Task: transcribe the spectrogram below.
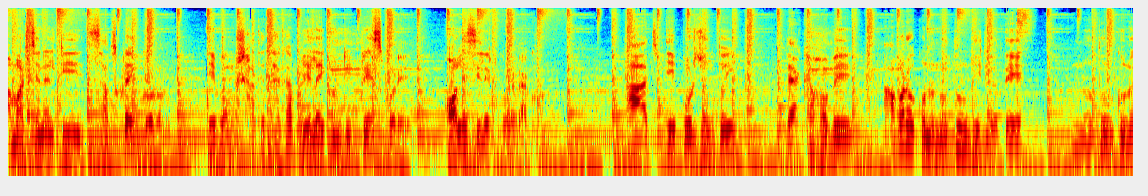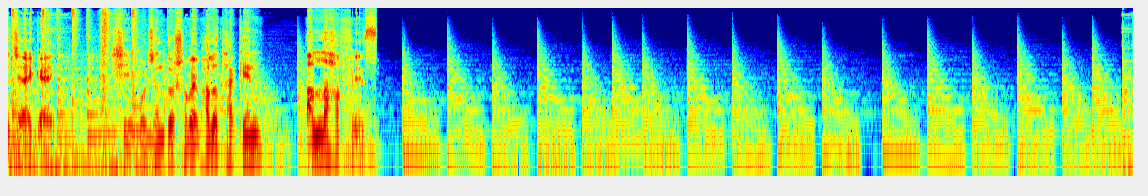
আমার চ্যানেলটি সাবস্ক্রাইব করুন এবং সাথে থাকা বেল আইকনটি প্রেস করে অলে সিলেক্ট করে রাখুন। আজ এ পর্যন্তই। দেখা হবে আবারও কোনো নতুন ভিডিওতে, নতুন কোনো জায়গায়। সে পর্যন্ত সবাই ভালো থাকেন। আল্লাহ হাফেজ।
